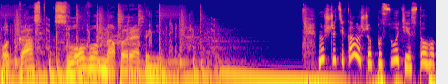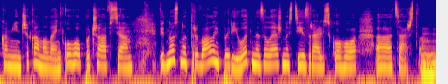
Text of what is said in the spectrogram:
подкаст Слово на перетині. Ну, що цікаво, що по суті з того камінчика маленького почався відносно тривалий період незалежності ізраїльського е, царства. Угу.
